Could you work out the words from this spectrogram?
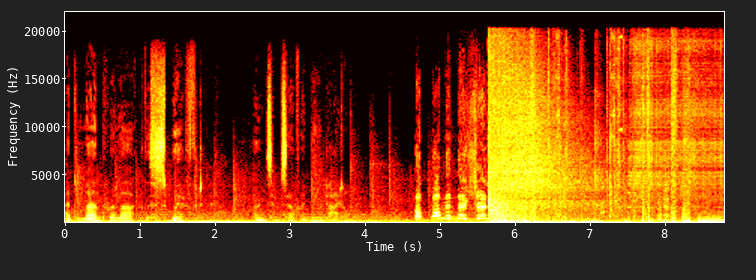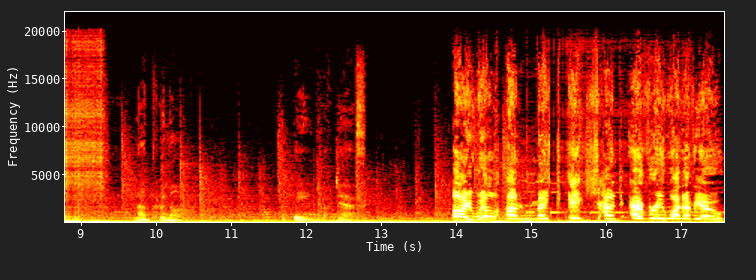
and Lanthralak the Swift earns himself a new title. Abomination! Lanthralak, the Bane of Death. I will unmake each and every one of you!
